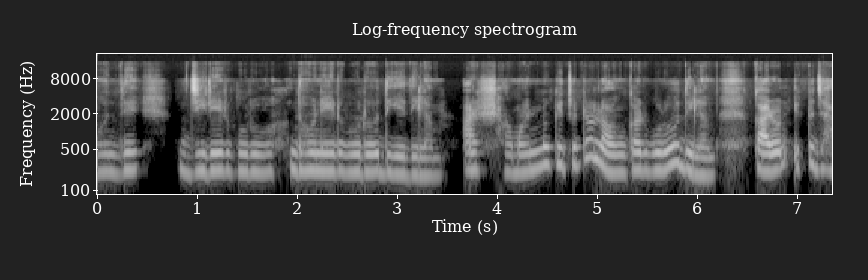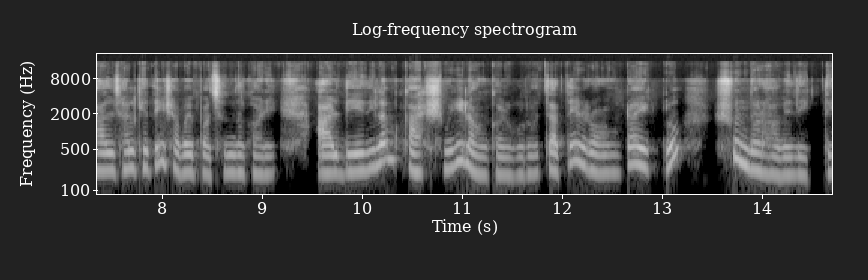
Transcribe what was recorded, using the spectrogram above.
মধ্যে জিরের গুঁড়ো, ধনের গুঁড়ো দিয়ে দিলাম। আর সামান্য কিছুটা লঙ্কার গুঁড়োও দিলাম, কারণ একটু ঝাল ঝাল খেতেই সবাই পছন্দ করে। আর দিয়ে দিলাম কাশ্মীরি লঙ্কার গুঁড়ো, তাতে রঙটা একটু সুন্দর হবে দেখতে।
